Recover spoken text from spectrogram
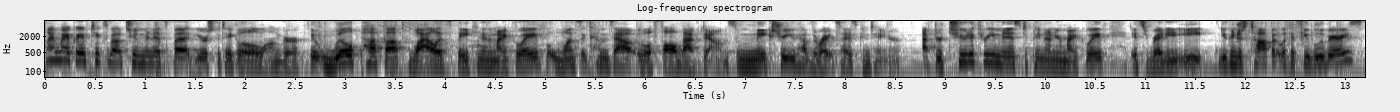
My microwave takes about two minutes, but yours could take a little longer. It will puff up while it's baking in the microwave. But once it comes out, it will fall back down. So make sure you have the right size container. After two to three minutes, depending on your microwave, it's ready to eat. You can just top it with a few blueberries.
